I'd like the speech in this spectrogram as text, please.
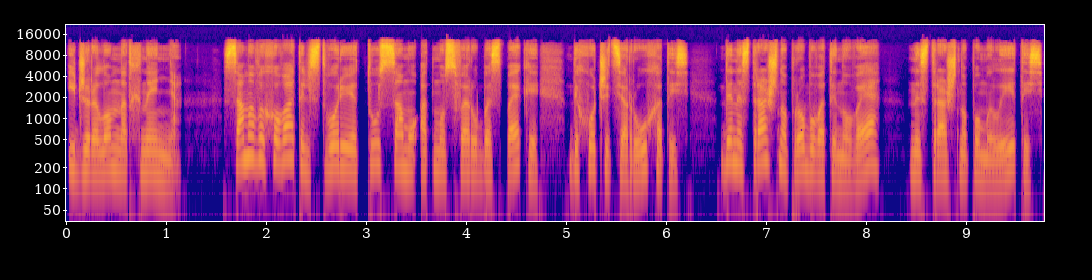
і джерелом натхнення. Саме вихователь створює ту саму атмосферу безпеки, де хочеться рухатись, де не страшно пробувати нове, не страшно помилитись.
